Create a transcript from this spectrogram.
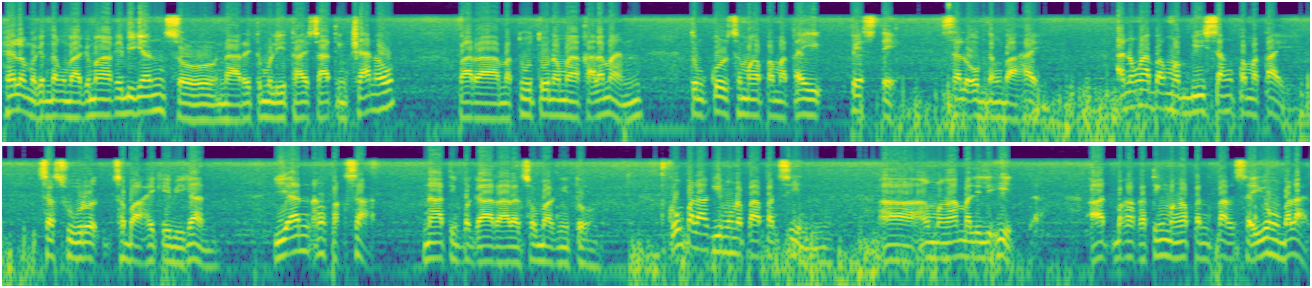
Hello, magandang umaga mga kaibigan. So, narito muli tayo sa ating channel para matuto ng mga kaalaman tungkol sa mga pamatay peste sa loob ng bahay. Ano nga bang mabisang pamatay sa surot sa bahay kaibigan? Yan ang paksa na ating pag-aaralan sa umagang ito. Kung palagi mong napapansin ah, ang mga maliliit at makakating mga pantal sa iyong balat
